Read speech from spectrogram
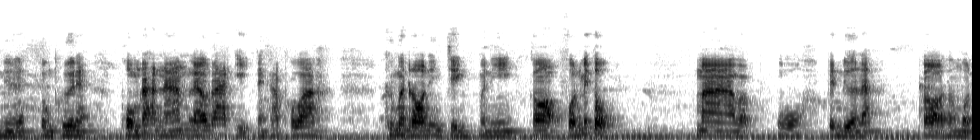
เนื้อตรงพื้นเนี่ยผมราดน้ำแล้วราดอีกนะครับ เพราะว่าคือมันร้อนจริง ๆ วันนี้ก็ฝนไม่ตกมาแบบโอ้เป็นเดือนแล้ว ก็ทั้งหมด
